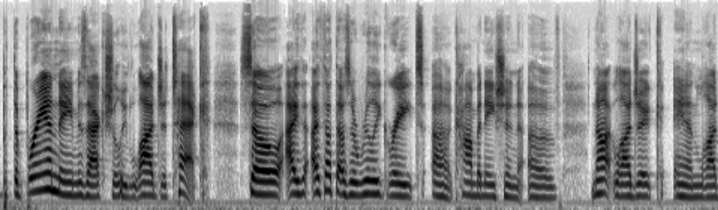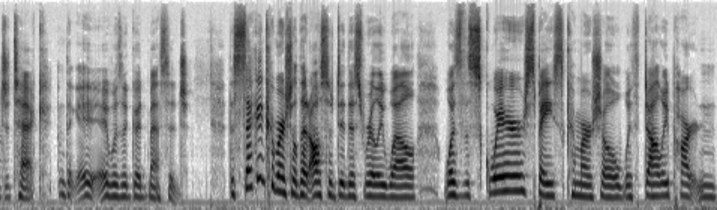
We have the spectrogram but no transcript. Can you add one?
but the brand name is actually Logitech. So I, I thought that was a really great uh, combination of not logic and Logitech. It, it was a good message. The second commercial that also did this really well was the Squarespace commercial with Dolly Parton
